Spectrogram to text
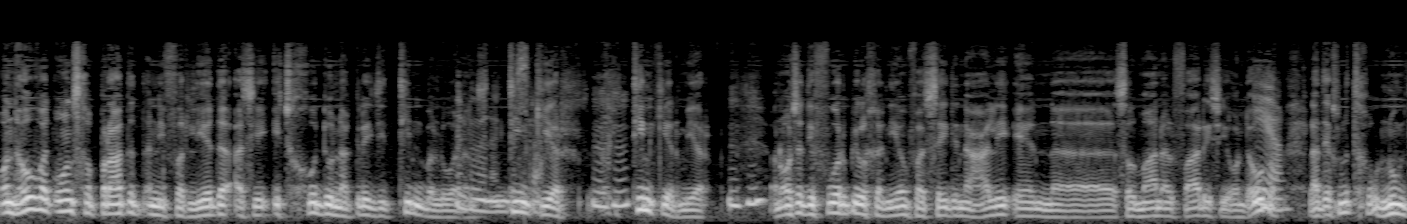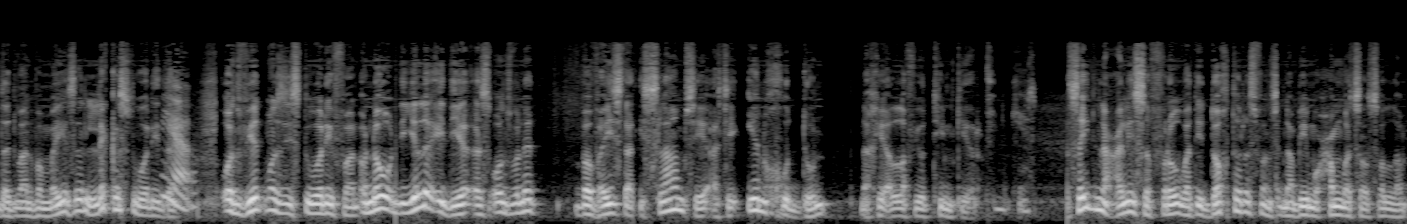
Onthou wat ons gepraat het in die verlede as jy iets goed doen dan kry jy 10 belonings. Beloning, 10 keer mm -hmm. 10 keer meer. Mm -hmm. En ons het die voorbeeld geneem van Sayyidina Ali en uh, Salman al-Farisi onthou. Yeah. Ja. Laat ek net genoem dit want vir my is 'n lekker storie dit. Yeah. Ja. Ons weet mos die storie van. Onthou die hele idee is ons wil net bewys dat Islam sê as jy een goed doen, dan gee Allah vir jou 10 keer. 10 keer. Sayyidina Ali se vrou wat die dogter is van Nabi Muhammad sallallahu alaihi wasallam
